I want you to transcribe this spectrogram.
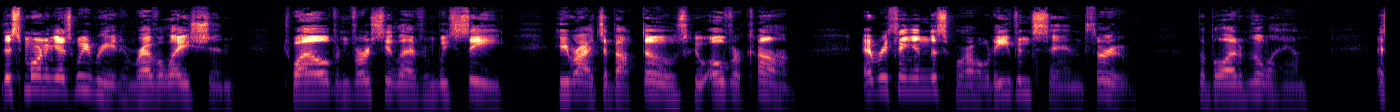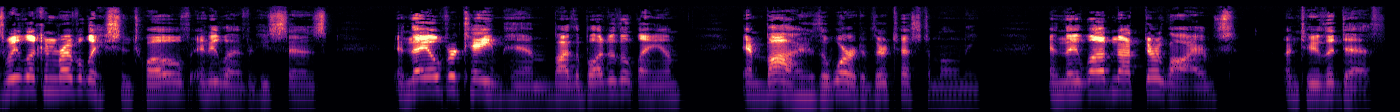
This morning, as we read in Revelation 12 and verse 11, we see he writes about those who overcome everything in this world, even sin, through the blood of the Lamb. As we look in Revelation 12 and 11, he says, And they overcame him by the blood of the Lamb and by the word of their testimony, and they loved not their lives unto the death.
